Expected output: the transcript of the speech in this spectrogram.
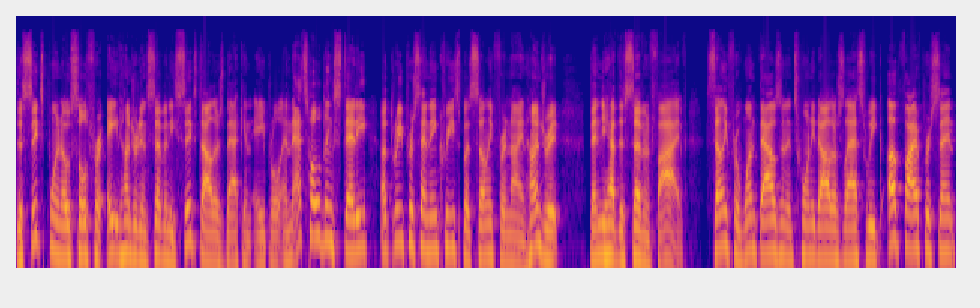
The 6.0 sold for $876 back in April, and that's holding steady, a 3% increase, but selling for 900. Then you have the 7.5 selling for $1,020 last week, up 5%,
